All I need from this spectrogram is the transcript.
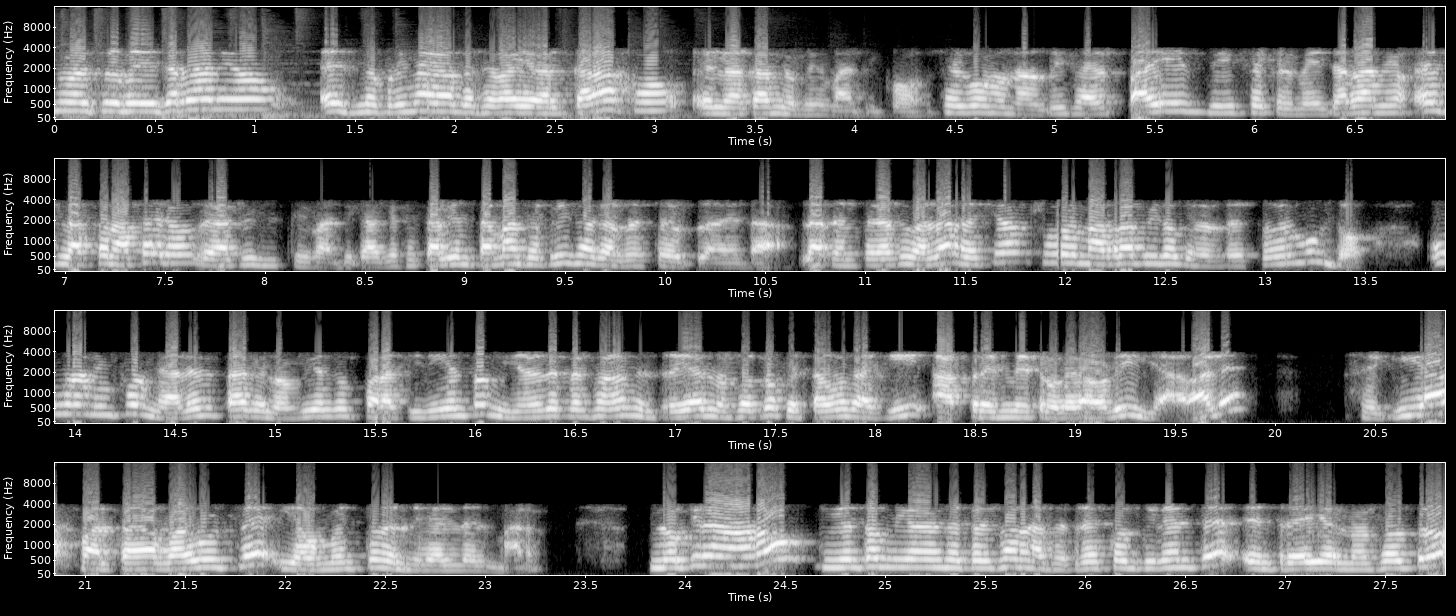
Nuestro Mediterráneo es lo primero que se va a llevar al carajo en el cambio climático. Según una noticia del país, dice que el Mediterráneo es la zona cero de la crisis climática, que se calienta más deprisa que el resto del planeta. La temperatura en la región sube más rápido que en el resto del mundo. Un gran informe alerta que los riesgos para 500 millones de personas, entre ellas nosotros que estamos aquí a 3 metros de la orilla, ¿vale? Sequía, falta de agua dulce y aumento del nivel del mar. Lo quieran o no, 500 millones de personas de tres continentes, entre ellos nosotros,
